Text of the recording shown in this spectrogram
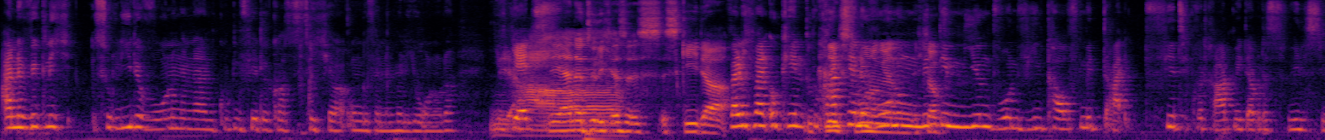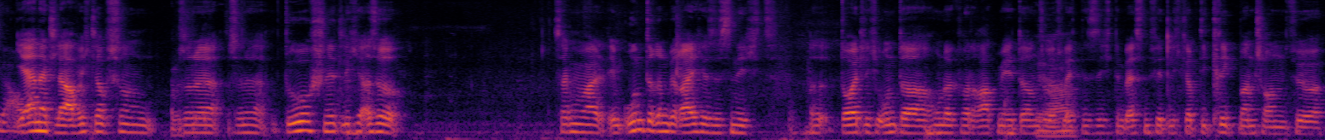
eine wirklich solide Wohnung in einem guten Viertel kostet sicher ungefähr eine Million, oder? Ja. Jetzt. Ja, natürlich, also es, es geht ja. Weil ich meine, okay, du, Du kannst dir eine Wohnungen, Wohnung mit glaub- dem Nirgendwo in Wien kaufen mit drei, 40 Quadratmeter, aber das willst du ja auch. Ja, na klar, aber ich glaube schon so eine, so eine durchschnittliche, also sagen wir mal, im unteren Bereich ist es nicht also deutlich unter 100 Quadratmeter und so, Ja. vielleicht ist es nicht im besten Viertel, ich glaube, die kriegt man schon für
